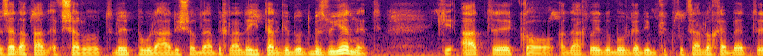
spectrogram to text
זה נתן אפשרות לפעולה ראשונה בכלל להתארגנות מזוינת. כי עד אה, כה אנחנו היינו מאורגנים כקבוצה לוחמת אה,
